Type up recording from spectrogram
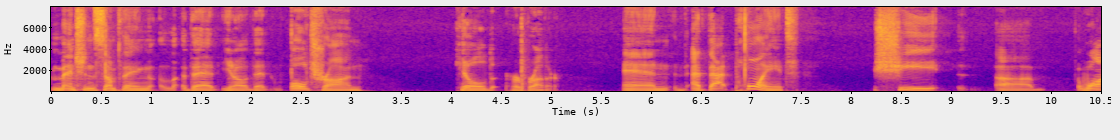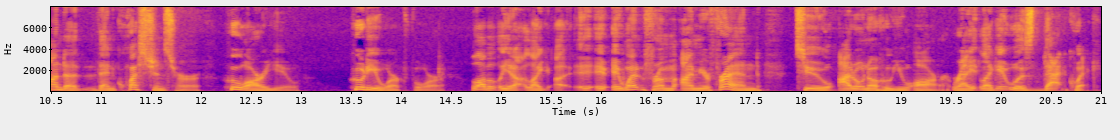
mentioned something that you know that ultron killed her brother. And at that point she uh, wanda then questions her who are you? Who do you work for? Blah blah you know like uh, it, it went from i'm your friend to i don't know who you are right? Like it was that quick.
